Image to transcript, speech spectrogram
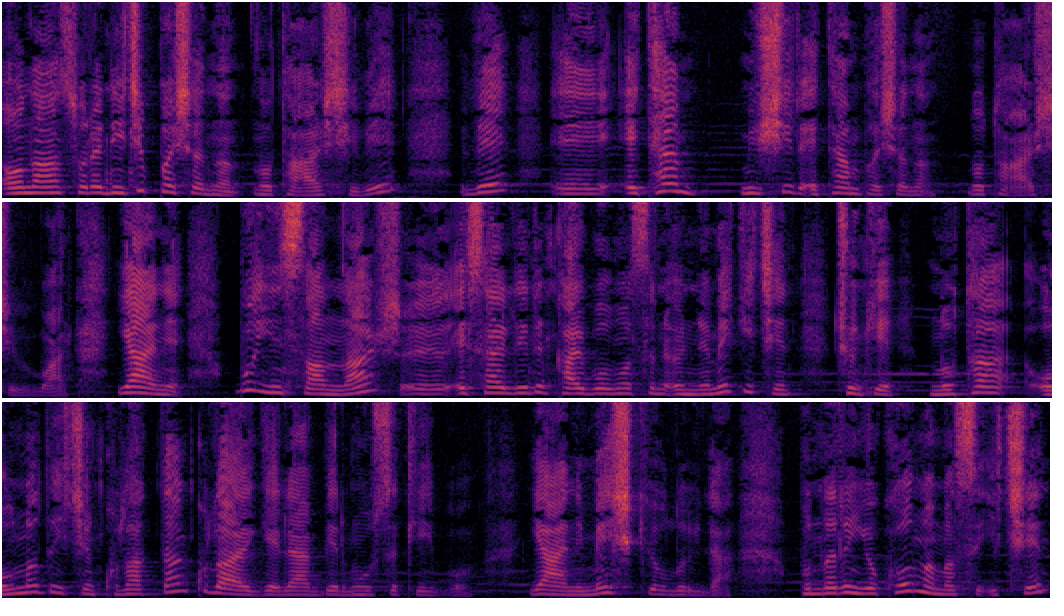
Ondan sonra Necip Paşa'nın nota arşivi ve e, Ethem Müşir Ethem Paşa'nın nota arşivi var. Yani bu insanlar e, eserlerin kaybolmasını önlemek için çünkü nota olmadığı için kulaktan kulağa gelen bir musiki bu. Yani meşk yoluyla bunların yok olmaması için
